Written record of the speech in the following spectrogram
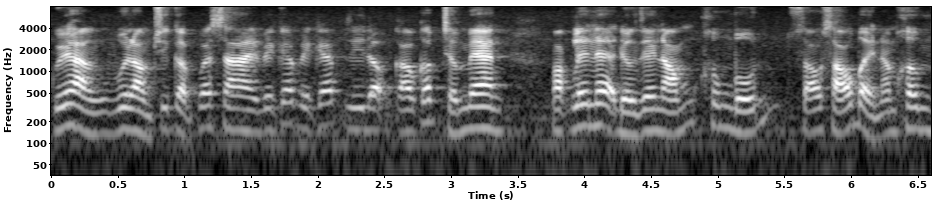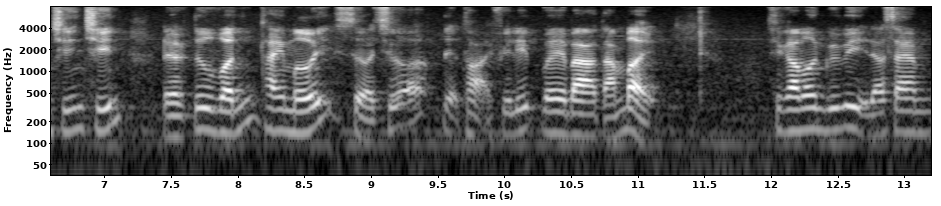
quý hàng vui lòng truy cập website www động cao cấp.vn hoặc liên hệ đường dây nóng 04 66 750 99 để được tư vấn thay mới, sửa chữa điện thoại Philips V387 Xin cảm ơn quý vị đã xem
